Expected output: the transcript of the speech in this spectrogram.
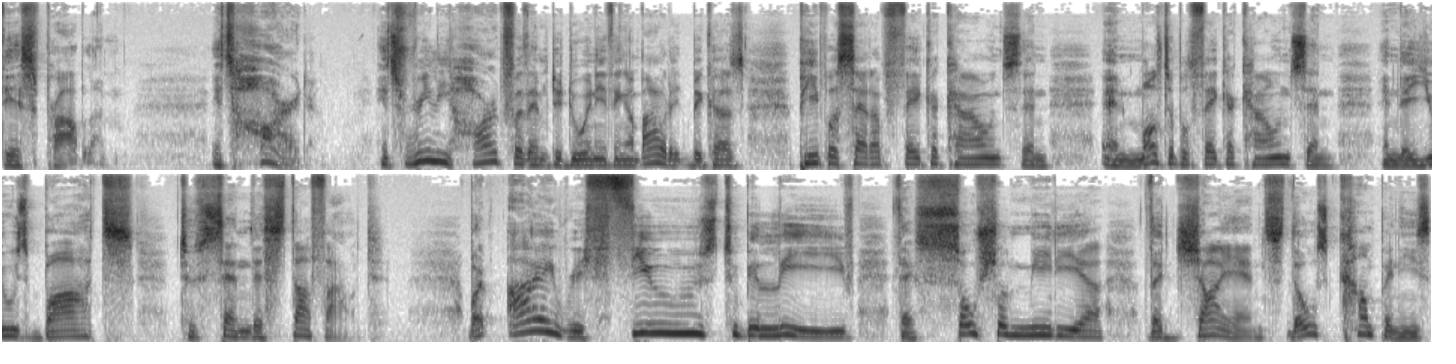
this problem. It's hard. It's really hard for them to do anything about it because people set up fake accounts and, and multiple fake accounts and, and they use bots to send this stuff out. But I refuse to believe that social media, the giants, those companies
